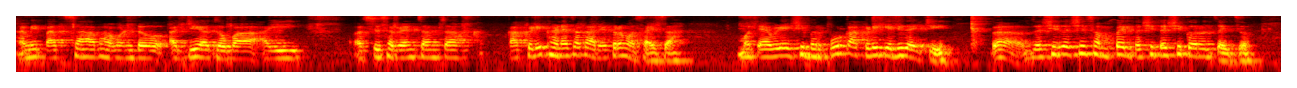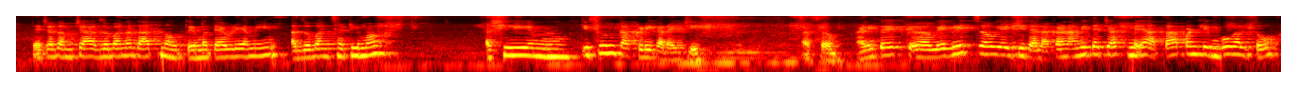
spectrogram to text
आम्ही पाच सहा भावंड आजी आजोबा आई असे सगळ्यांचा आमचा काकडी खाण्याचा कार्यक्रम असायचा. मग त्यावेळी अशी भरपूर काकडी केली जायची. जशी जशी संपेल तशी तशी करत जायचं. त्याच्यात आमच्या आजोबांना दात नव्हते. मग त्यावेळी आम्ही आजोबांसाठी मग अशी किसून काकडी करायची. असं. आणि ते एक वेगळीच चव यायची त्याला. कारण आम्ही त्याच्यात म्हणजे आता आपण लिंबू घालतो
